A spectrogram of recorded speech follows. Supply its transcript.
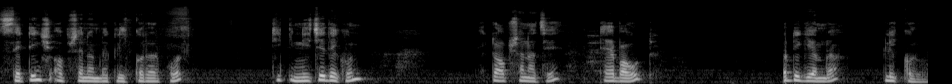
সেটিংস অপশান আমরা ক্লিক করার পর ঠিক নিচে দেখুন একটা অপশান আছে অ্যাবাউট ওটি গিয়ে আমরা ক্লিক করব।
